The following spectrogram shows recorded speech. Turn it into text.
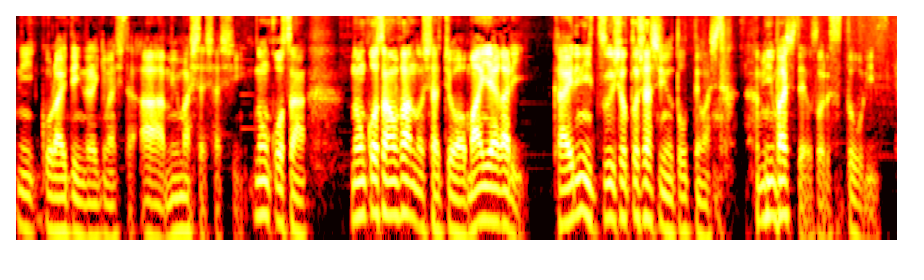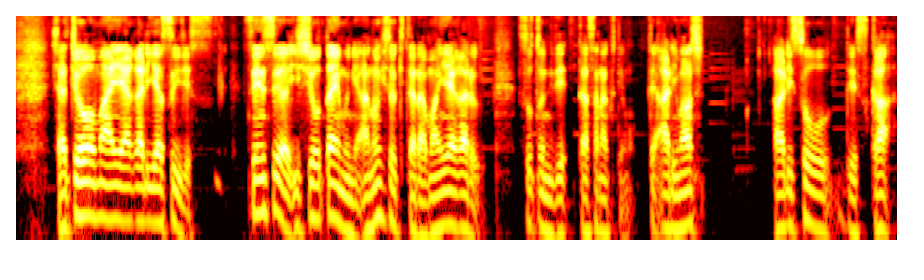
にご来店いただきました。ああ、見ました写真。のんこさん、のんこさんファンの社長は舞い上がり、帰りにツーショット写真を撮ってました。見ましたよ、それストーリーズ。社長は舞い上がりやすいです。先生は衣装タイムにあの人来たら舞い上がる。外に出さなくても。ってあります。ありそうですか？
